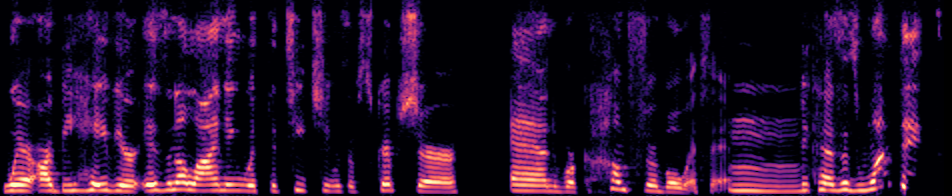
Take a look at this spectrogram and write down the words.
where our behavior isn't aligning with the teachings of scripture and we're comfortable with it. Mm. because it's one thing to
